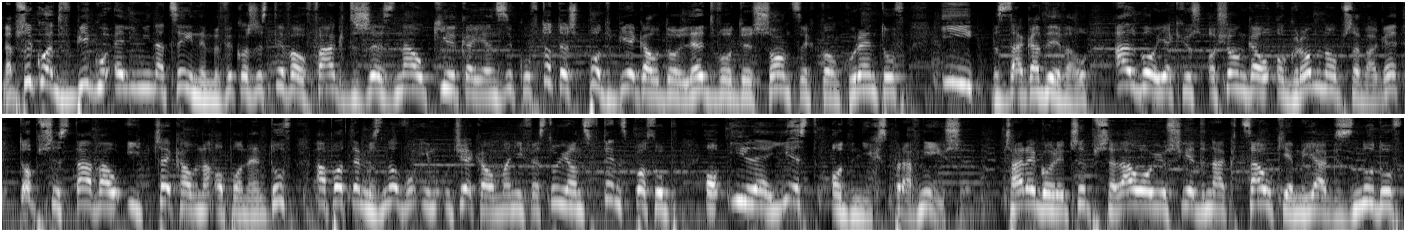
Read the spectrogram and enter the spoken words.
Na przykład w biegu eliminacyjnym wykorzystywał fakt, że znał kilka języków, to też podbiegał do ledwo dyszących konkurentów i zagadywał. Albo jak już osiągał ogromną przewagę, to przystawał i czekał na oponentów, a potem znowu im uciekał, manifestując w ten sposób, o ile jest od nich sprawniejszy. Czarę goryczy przelało już jednak całkiem jak z nudów,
